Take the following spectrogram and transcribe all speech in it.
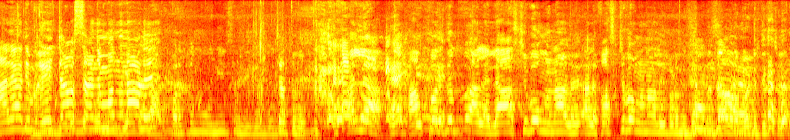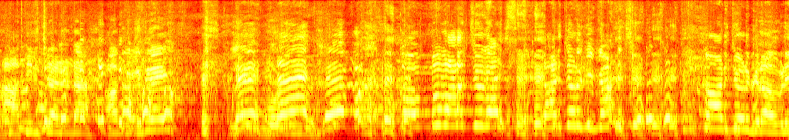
ആരാദ്യം? ഏറ്റവും അവസാനം വന്ന ആൾ? ചത്തുപോകും അല്ല അപ്പുറത്ത് അല്ല ലാസ്റ്റ് പൊങ്ങണ ആൾ അല്ല ഫസ്റ്റ് പൊങ്ങണ ആൾ ഇവിടെ തിരിച്ചു വരാം. ആ തിരിച്ചു വേണ്ട കൊമ്പ് വളച്ചു. കാണിച്ചു കൊടുക്ക് കാണിച്ചു കാണിച്ചു കൊടുക്കണം പ്ലീസ്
